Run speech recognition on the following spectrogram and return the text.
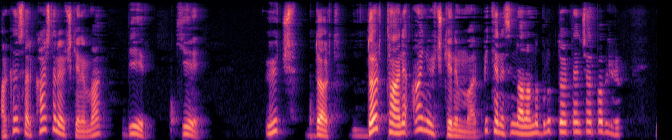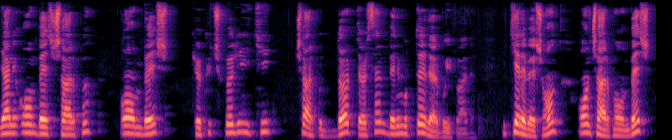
Arkadaşlar kaç tane üçgenim var? 1, 2, 3, 4. 4 tane aynı üçgenim var. Bir tanesinin alanını bulup 4'ten çarpabilirim. Yani 15 çarpı 15 kök 3 bölü 2 çarpı 4 dersem beni mutlu eder bu ifade. 2 kere 5 10. 10 çarpı 15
